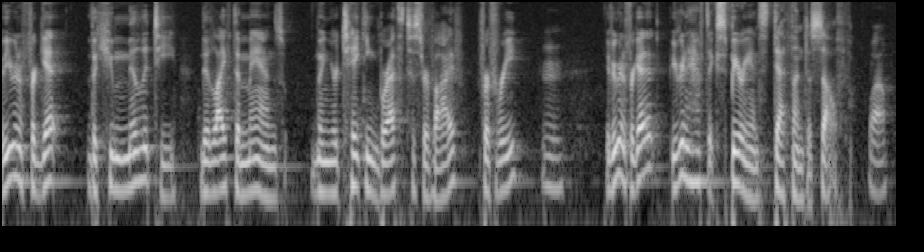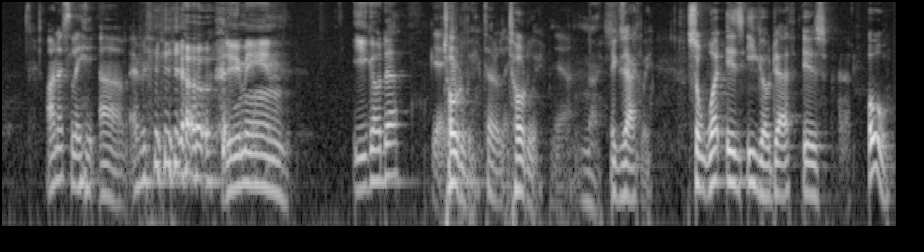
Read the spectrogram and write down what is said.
if you're going to forget the humility that life demands when you're taking breaths to survive for free, if you're going to forget it, you're going to have to experience death unto self. wow. Honestly, um, everything. Yo. Do you mean ego death? Yeah. Totally. Totally. Totally. Yeah. Nice. Exactly. So what is ego death is oh,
